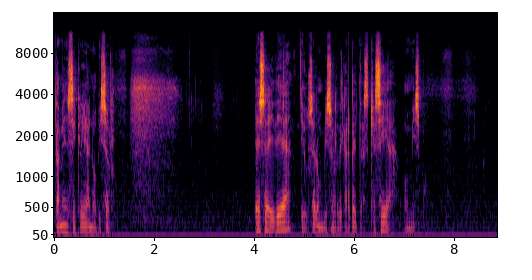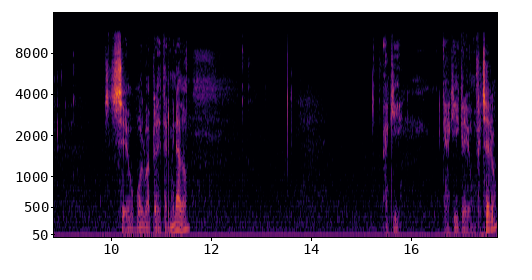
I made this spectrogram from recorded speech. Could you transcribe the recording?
tamén se crea no visor. Esa idea de usar un visor de carpetas, que sea o mismo. Se eu volvo a predeterminado, aquí, aquí creo un fichero,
